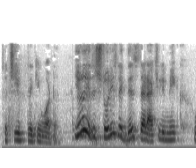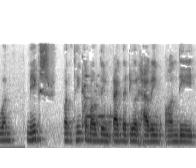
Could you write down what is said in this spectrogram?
so cheap drinking water. You know, the stories like this that actually make one makes one think about the impact that you are having on the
